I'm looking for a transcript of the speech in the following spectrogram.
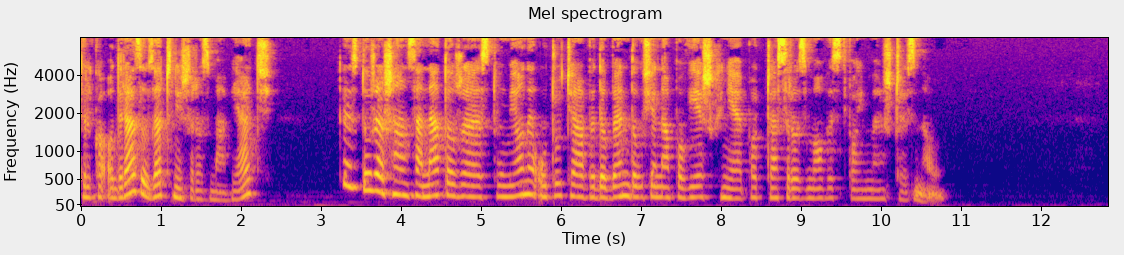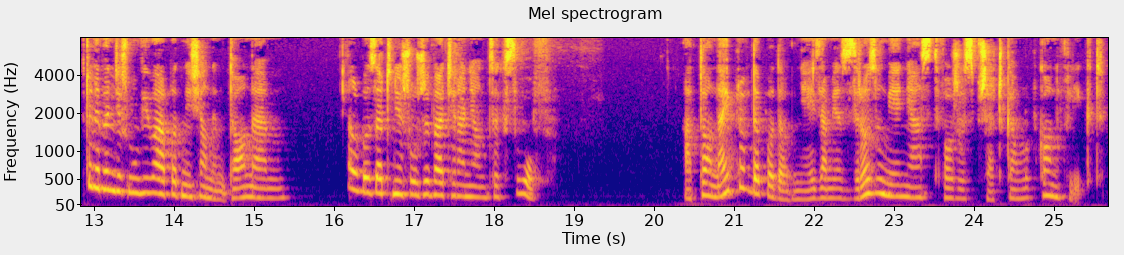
tylko od razu zaczniesz rozmawiać, jest duża szansa na to, że stłumione uczucia wydobędą się na powierzchnię podczas rozmowy z Twoim mężczyzną. Wtedy będziesz mówiła podniesionym tonem, albo zaczniesz używać raniących słów a to najprawdopodobniej zamiast zrozumienia stworzy sprzeczkę lub konflikt.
